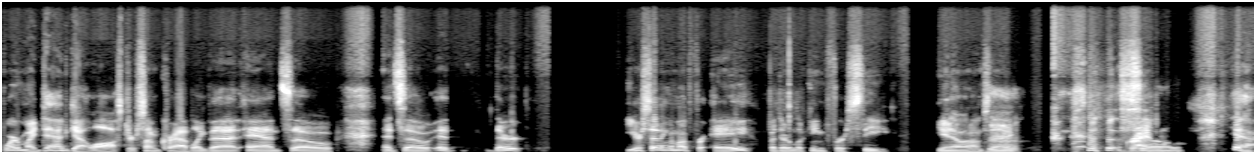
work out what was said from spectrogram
where my dad got lost or some crap like that. And so and so it they're you're setting them up for A, but they're looking for C. You know what I'm saying? so yeah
